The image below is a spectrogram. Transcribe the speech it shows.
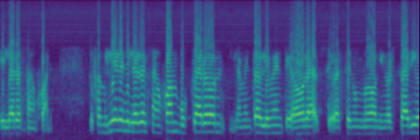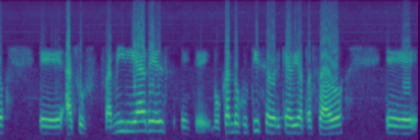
el Ara San Juan. Los familiares del Ara San Juan buscaron, lamentablemente ahora se va a hacer un nuevo aniversario, eh, a sus familiares este, buscando justicia a ver qué había pasado. Eh,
